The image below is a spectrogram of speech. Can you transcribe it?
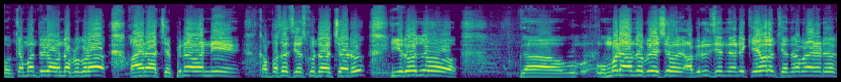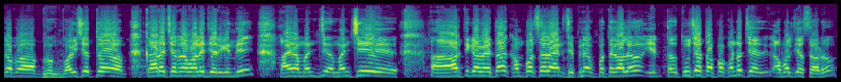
ముఖ్యమంత్రిగా ఉన్నప్పుడు కూడా ఆయన చెప్పినవన్నీ కంపల్సరీ చేసుకుంటూ వచ్చాడు. ఈరోజు ఉమ్మడి ఆంధ్రప్రదేశ్ అభివృద్ధి చెందిందంటే కేవలం చంద్రబాబు నాయుడు యొక్క భవిష్యత్తు కార్యాచరణ వల్లే జరిగింది. ఆయన మంచి మంచి ఆర్థికవేత్త కంపల్సరీ ఆయన చెప్పిన పథకాలు తూచా తప్పకుండా చే- అమలు చేస్తాడు.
